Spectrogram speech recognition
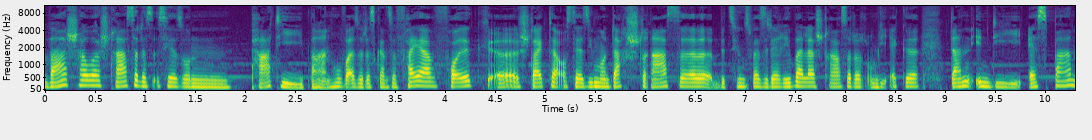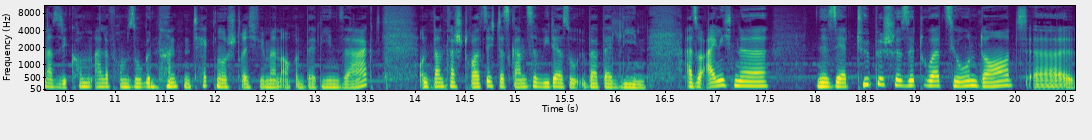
Warschauer Straße, das ist ja so ein Partybahnhof. Also das ganze Feiervolk äh, steigt da aus der Simon-Dach-Straße beziehungsweise der Rivaler Straße dort um die Ecke dann in die S-Bahn. Also die kommen alle vom sogenannten Technostrich, wie man auch in Berlin sagt. Und dann verstreut sich das Ganze wieder so über Berlin. Also eigentlich eine eine sehr typische Situation dort. Äh,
